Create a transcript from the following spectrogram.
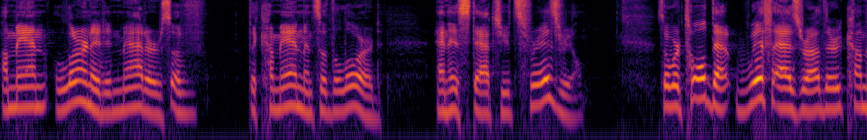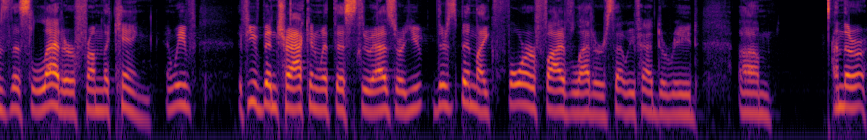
a man learned in matters of the commandments of the Lord and his statutes for Israel. So we're told that with Ezra, there comes this letter from the king. And we've, if you've been tracking with this through Ezra, you, there's been like four or five letters that we've had to read. Um, and there,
